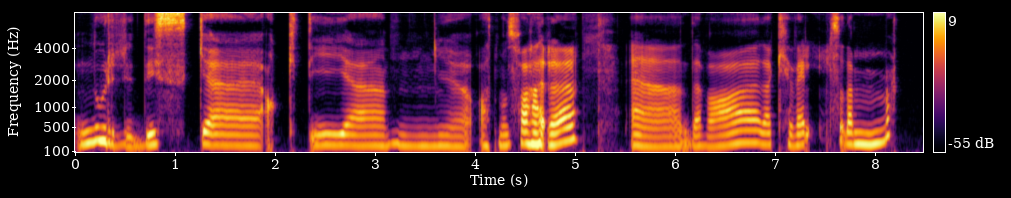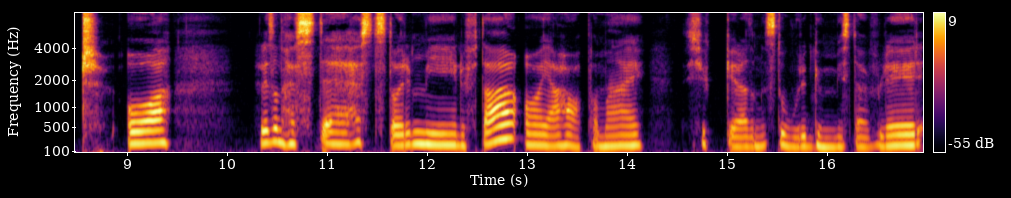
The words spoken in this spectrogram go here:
nordisk-aktig eh, atmosfære. Eh, det var Det er kveld, så det er mørkt. Og litt sånn høst, eh, høststorm i lufta, og jeg har på meg tjukke, sånn store gummistøvler,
